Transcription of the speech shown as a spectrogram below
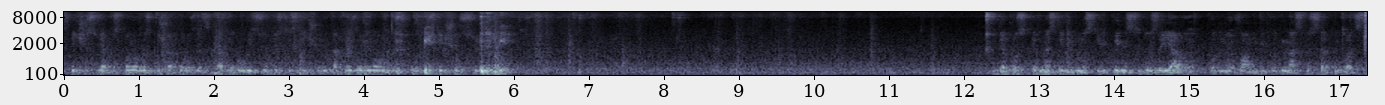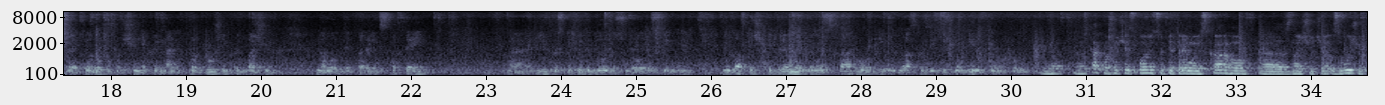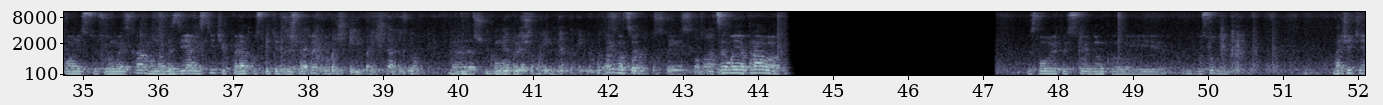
Слідчий суддя постановив розпочати розгляд скарги у відсутності слідчого. І так не завільного слідчого судді. Де просите внести відомості відповідності до заяви, поданої вами від 11 серпня 2023 року про вчинення кримінальних правопорушень, передбачених на ОД перелік статей, і приступити до досудового розслідування. Будь ласка, чи підтримуєте ви скаргу і, будь ласка, з яких мотивів ви виходите? Е, Так, ваша честь повністю підтримую скаргу. Е, Значить, озвучу повністю цю мою скаргу на бездіяльність слідчих в порядку статті 305. Ви хочете її перечитати знову? Е, Кому не, не потрібно, не потрібно. Будь ласка, це- коротко своїми словами. Це моє право висловлювати свою думку і до суду. Значить,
